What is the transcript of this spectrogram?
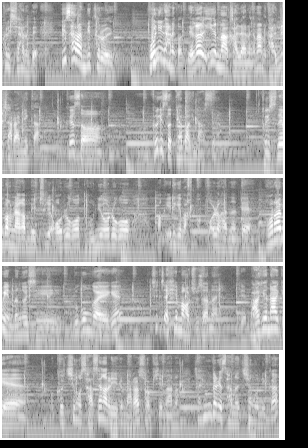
그렇게 하는데 이 사람 밑으를 본인이 하는 거 내가 일어나 관리하는 거 나는 관리 잘하니까 그래서 어, 거기서 대박이 났어요. 거기서 대박 나가 매출이 오르고 돈이 오르고 막 이렇게 막팍 올라갔는데 보람이 있는 것이 누군가에게 진짜 희망을 주잖아요. 이제 막연하게 뭐그 친구 사생활을 이리 말할 수는 없지만 참 힘들게 사는 친구니까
